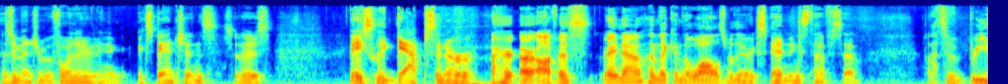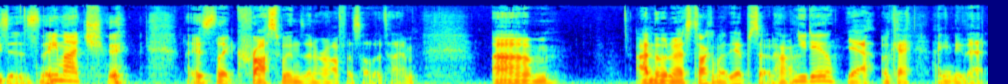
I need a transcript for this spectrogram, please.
As we mentioned before, they're doing expansions, so there's basically gaps in our, our our office right now, and like in the walls where they're expanding stuff. So lots of breezes. Pretty much. It's like crosswinds in our office all the time. Um, I'm the one who has to talk about the episode, huh? You do. Yeah, okay, I can do that.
